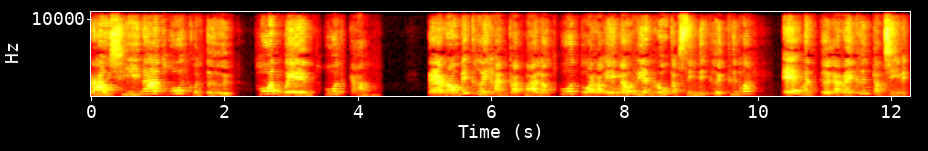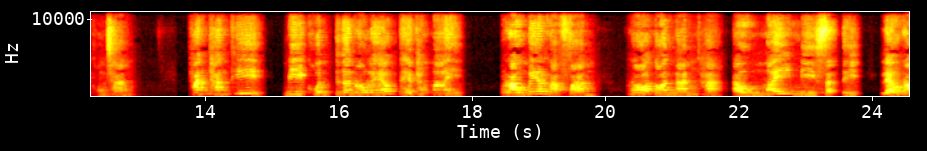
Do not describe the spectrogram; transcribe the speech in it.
เราชี้หน้าโทษคนอื่น โทษเวรโทษกรรม แต่เราไม่เคยหันกลับมาแล้วโทษตัวเราเองแล้วเรียนรู้กับสิ่งที่เกิดขึ้นว่า เอ๊ะมันเกิดอะไรขึ้นกับชีวิตของฉัน ทั้งทั้งที่มีคนเตือนเราแล้ว แต่ทำไม เราไม่รับฟัง เพราะตอนนั้นค่ะ เราไม่มีสติ แล้วเรา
